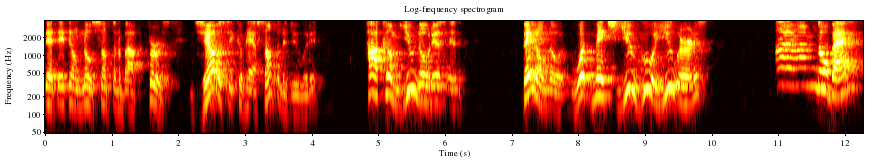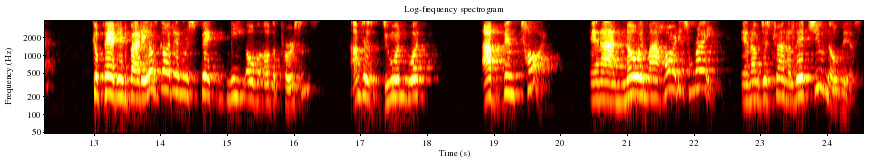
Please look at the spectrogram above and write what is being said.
that they don't know something about first. Jealousy could have something to do with it. How come you know this and they don't know it? What makes you? Who are you, Ernest? I'm nobody compared to anybody else. God doesn't respect me over other persons. I'm just doing what I've been taught. And I know in my heart it's right. And I'm just trying to let you know this.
